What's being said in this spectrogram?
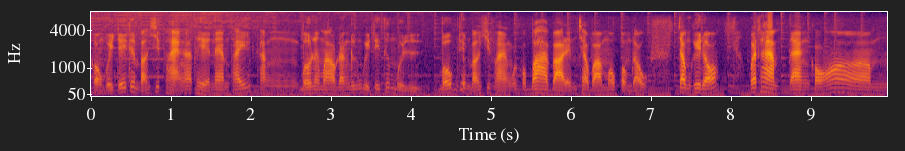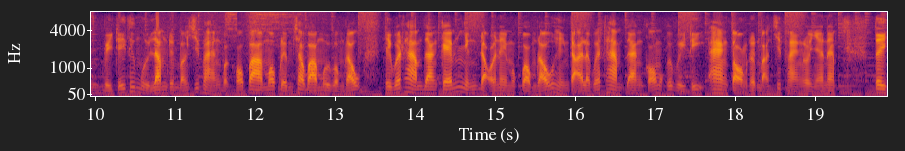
còn vị trí trên bảng xếp hạng á, thì anh em thấy thằng Bournemouth đang đứng vị trí thứ 14 trên bảng xếp hạng và có 33 điểm sau 31 vòng đấu. Trong khi đó, West Ham đang có vị trí thứ 15 trên bảng xếp hạng và có 31 điểm sau 30 vòng đấu. Thì West Ham đang kém những đội này một vòng đấu. Hiện tại là West Ham đang có một cái vị trí an toàn trên bảng xếp hạng rồi nha anh em. Tuy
